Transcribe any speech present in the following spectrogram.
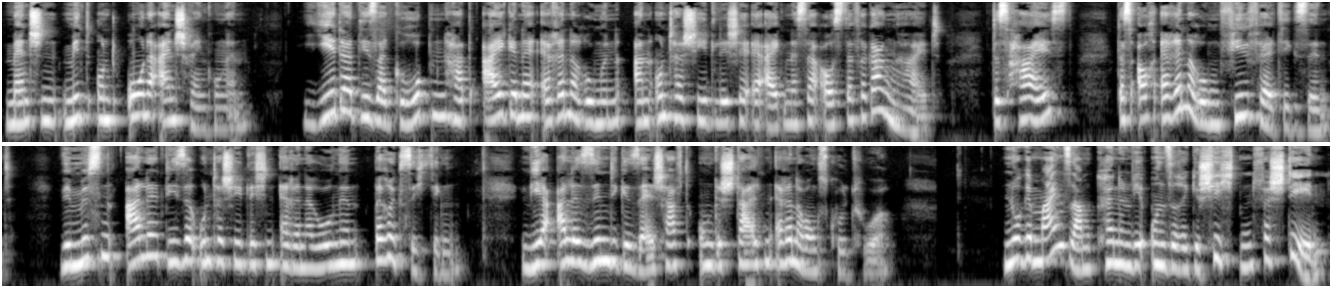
Menschen mit und ohne Einschränkungen. Jeder dieser Gruppen hat eigene Erinnerungen an unterschiedliche Ereignisse aus der Vergangenheit. Das heißt, dass auch Erinnerungen vielfältig sind. Wir müssen alle diese unterschiedlichen Erinnerungen berücksichtigen. Wir alle sind die Gesellschaft und gestalten Erinnerungskultur. Nur gemeinsam können wir unsere Geschichten verstehen.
